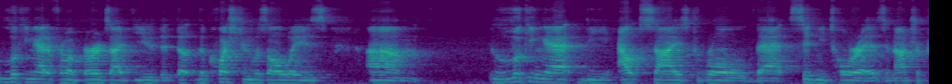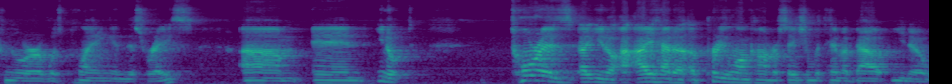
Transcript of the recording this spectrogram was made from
looking at it from a bird's eye view, that the, the question was always um, looking at the outsized role that Sidney Torres, an entrepreneur, was playing in this race. Um, and you know, Torres, uh, you know, I, I had a, a, pretty long conversation with him about you know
